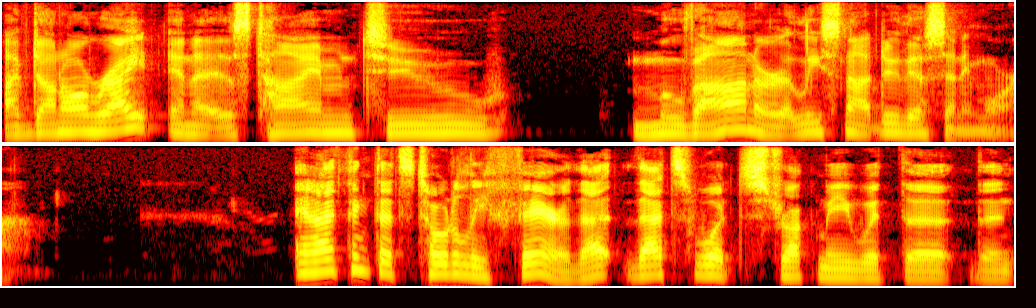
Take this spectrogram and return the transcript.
I've done all right, and it is time to move on or at least not do this anymore. And I think that's totally fair. That that's what struck me with the the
